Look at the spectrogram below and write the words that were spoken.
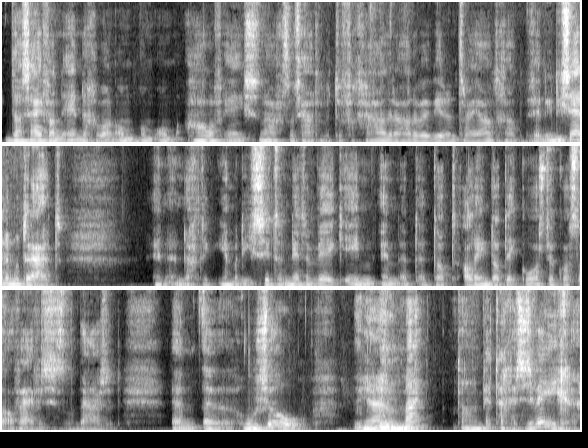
dan zei Van Ende gewoon om, om, om half één s'nachts, dan zaten we te vergaderen, hadden we weer een try-out gehad. We zeiden, die scène moet eruit. En dan dacht ik, ja, maar die zit er net een week in. En het, het- dat, alleen dat decorstuk kostte al 65.000. Ehm, eh, hoezo? Ja. maar dan werd er gezwegen.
